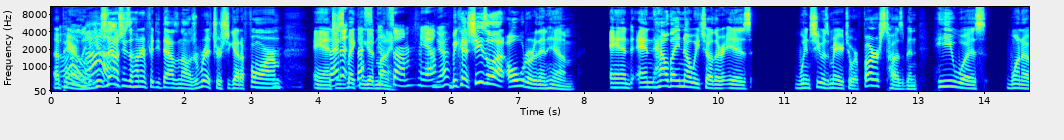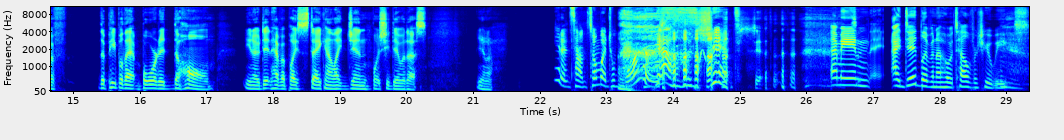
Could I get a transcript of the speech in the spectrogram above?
apparently, Oh, because ah. now she's $150,000 richer. She got a farm and she's That- making that's good a money. Sum, yeah. Yeah. because she's a lot older than him and and how they know each other is when she was married to her first husband he was one of the people that boarded the home you know didn't have a place to stay kind of like jen what she did with us you know Made it sound so much worse. Yeah, legit. Shit. I mean, I did live in a hotel for two weeks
